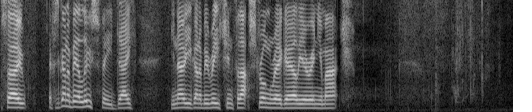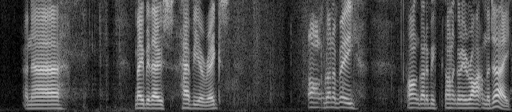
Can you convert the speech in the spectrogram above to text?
So if it's going to be a loose feed day, you know you're going to be reaching for that strung rig earlier in your match. And uh, maybe those heavier rigs aren't going to be aren't going to be aren't going to be right on the day.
